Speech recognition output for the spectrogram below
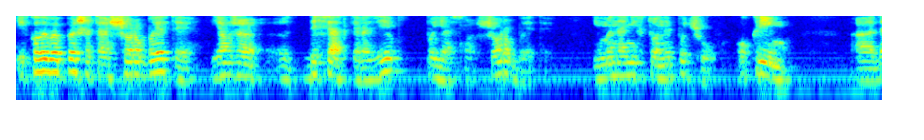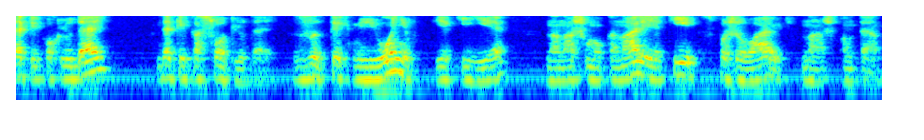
І коли ви пишете, що робити, я вже е, десятки разів пояснював, що робити. І мене ніхто не почув, окрім е, декількох людей, декілька сот людей з тих мільйонів, які є на нашому каналі, які споживають наш контент.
